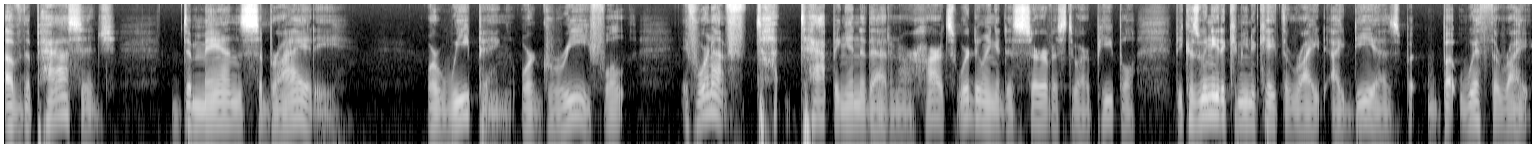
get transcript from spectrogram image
of the passage demands sobriety or weeping or grief, well, if we're not t- tapping into that in our hearts, we're doing a disservice to our people because we need to communicate the right ideas, but but with the right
